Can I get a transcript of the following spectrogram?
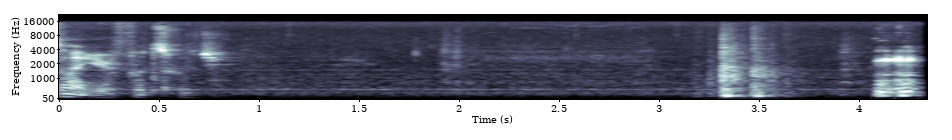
It's not your foot switch.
